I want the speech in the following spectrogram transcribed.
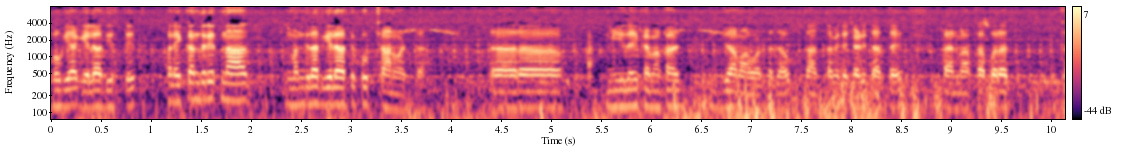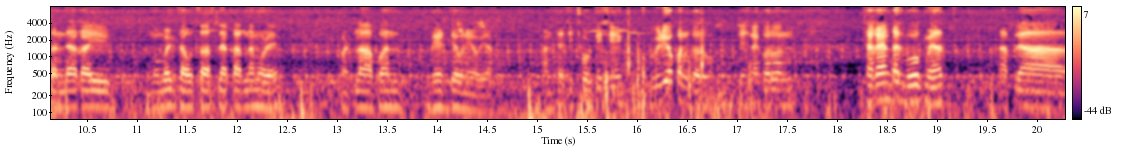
बघूया गेल्यावर दिसतेत पण एकंदरीत ना मंदिरात गेल्यावरती खूप छान वाटतं. तर मी लई काय माका जाम आवडतं जाऊ. आत्ता आता मी त्याच्याकडे जात आहे कारण माका परत संध्याकाळी मुंबईत जाऊचं असल्या कारणामुळे म्हटलं आपण भेट देऊन येऊया. आणि त्याची छोटीशी एक व्हिडिओ पण करू. जेणेकरून सगळ्यांकाच भोग मिळत. आपल्या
